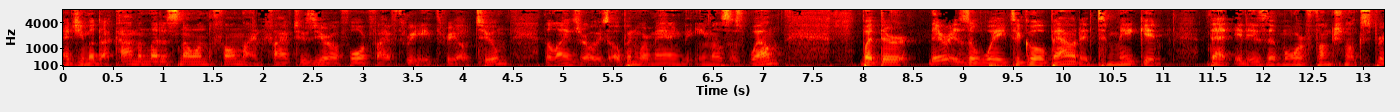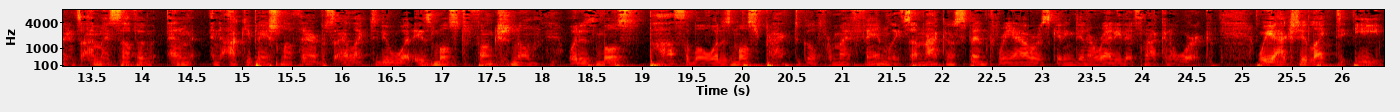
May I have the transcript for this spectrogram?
at gmail.com and let us know on the phone line, 520-453-8302. The lines are always open. We're manning the emails as well. But there there is a way to go about it to make it that it is a more functional experience. I myself am, an occupational therapist. I like to do what is most functional, what is most possible, what is most practical for my family. So I'm not going to spend three hours getting dinner ready. That's not going to work. We actually like to eat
